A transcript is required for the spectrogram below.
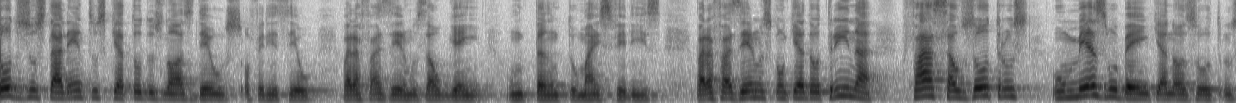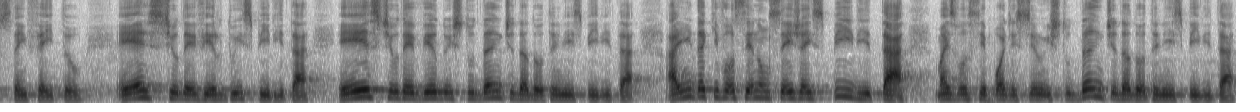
todos os talentos que a todos nós Deus ofereceu para fazermos alguém um tanto mais feliz, para fazermos com que a doutrina faça aos outros o mesmo bem que a nós outros tem feito. Este é o dever do espírita, este é o dever do estudante da doutrina espírita. Ainda que você não seja espírita, mas você pode ser um estudante da doutrina espírita,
